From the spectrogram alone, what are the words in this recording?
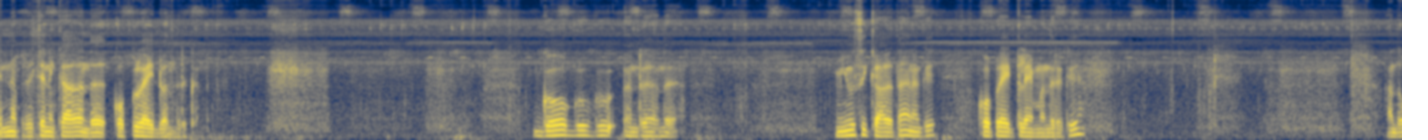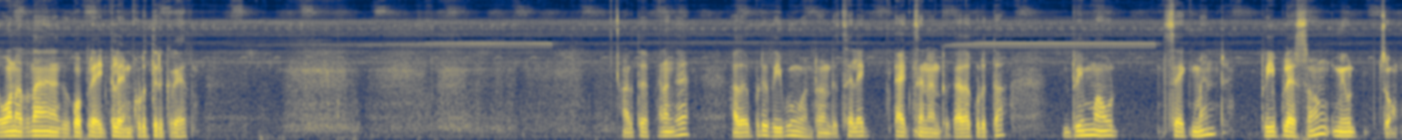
என்ன பிரச்சனைக்காக அந்த காப்பிரைட் வந்திருக்கு. கோ குகு என்ற அந்த மியூசிக்காக தான் எனக்கு காப்பிரைட் கிளைம் வந்திருக்கு. அந்த ஓனர் தான் எனக்கு காப்பிரைட் கிளைம் கொடுத்துருக்குறார். அடுத்து பாருங்க. அதை எப்படி ரிமூவ் பண்ணுறது செலக்ட் ஆக்ஷன் இருக்குது அதை கொடுத்தா trim out segment replace song mute song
